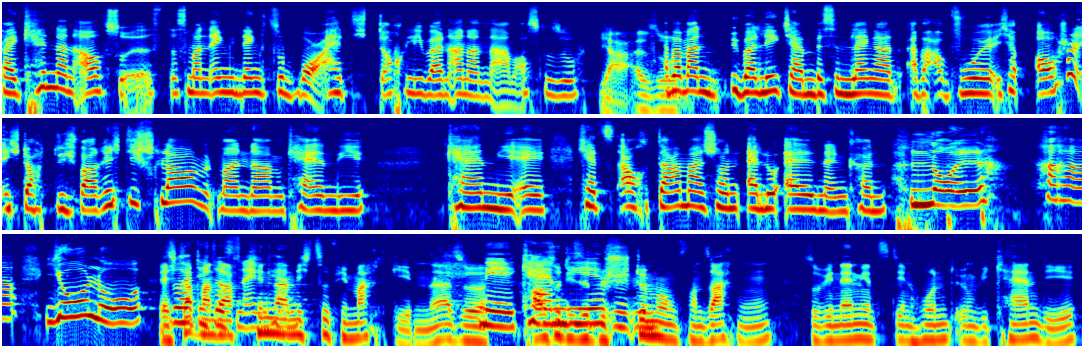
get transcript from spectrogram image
bei Kindern auch so ist. Dass man irgendwie denkt, so, boah, hätte ich doch lieber einen anderen Namen ausgesucht. Ja, also. Aber man überlegt ja ein bisschen länger. Aber obwohl, ich habe auch schon, ich dachte, ich war richtig schlau mit meinem Namen Candy. Candy, ey. Ich hätte es auch damals schon LOL nennen können. LOL. Haha. YOLO. ja, ich so glaube, man darf Kindern können. nicht zu viel Macht geben. Ne? Also Nee, auch so Candy. diese mm, mm. Bestimmung von Sachen. So, wir nennen jetzt den Hund irgendwie Candy.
